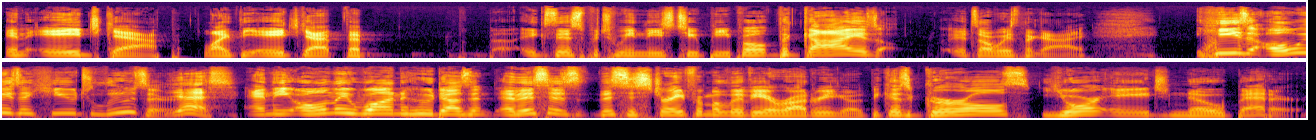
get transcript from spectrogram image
an age gap like the age gap that exists between these two people. The guy is it's always the guy he's always a huge loser. Yes. And the only one who doesn't and this is this is straight from Olivia Rodrigo because girls your age know better.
